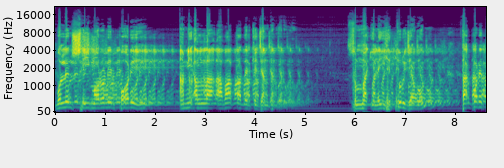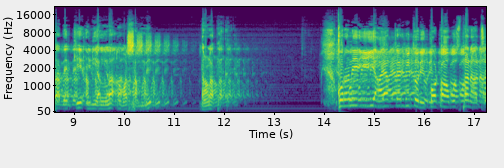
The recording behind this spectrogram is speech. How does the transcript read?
বললেন, সেই মরণের পরে আমি আল্লাহ আবার তাদেরকে জানতে করব সুম্মা ইলাইহি তুরজাউন। তারপরে তাদেরকে আমি আল্লাহ আমার সামনে দাঁড়াতে। কোরআনের এই আয়াতটার ভিতরে কটা অবস্থান আছে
